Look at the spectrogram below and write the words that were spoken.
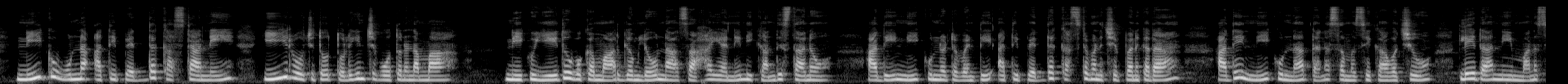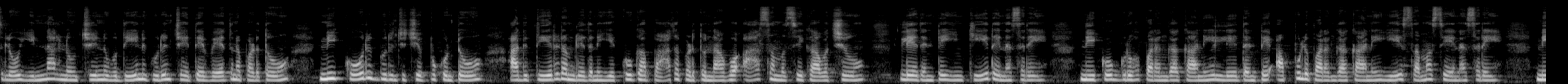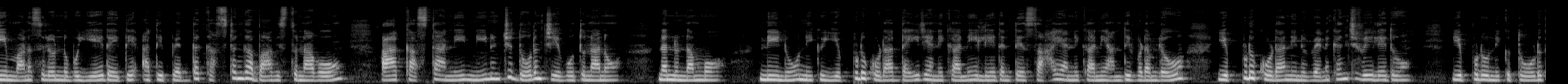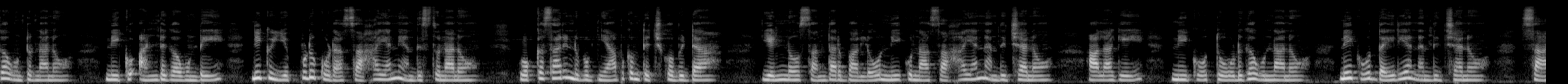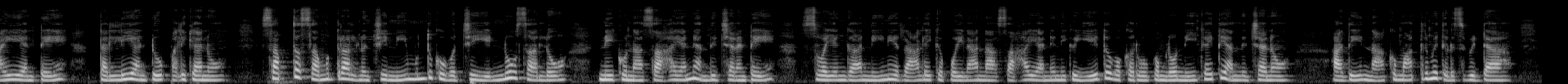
నీకు ఉన్న అతి పెద్ద కష్టాన్ని ఈ రోజుతో తొలగించబోతున్నానమ్మా. నీకు ఏదో ఒక మార్గంలో నా సహాయాన్ని నీకు అందిస్తాను అది నీకున్నటువంటి అతి పెద్ద కష్టమని చెప్పాను కదా. అదే నీకున్న ధన సమస్య కావచ్చు లేదా నీ మనసులో ఇన్నాళ్ళ నుంచి నువ్వు దేని గురించి అయితే వేదన పడుతూ నీ కోరిక గురించి చెప్పుకుంటూ అది తీరడం లేదని ఎక్కువగా బాధపడుతున్నావో ఆ సమస్య కావచ్చు. లేదంటే ఇంకేదైనా సరే నీకు గృహపరంగా కానీ లేదంటే అప్పుల పరంగా కానీ ఏ సమస్య అయినా సరే నీ మనసులో నువ్వు ఏదైతే అతి పెద్ద కష్టంగా భావిస్తున్నావో ఆ కష్టాన్ని నీ నుంచి దూరం చేయబోతున్నాను. నన్ను నమ్ము. నేను నీకు ఎప్పుడు కూడా ధైర్యాన్ని కానీ లేదంటే సహాయాన్ని కానీ అందివ్వడంలో ఎప్పుడు కూడా నేను వెనకంచి వేయలేదు. ఎప్పుడు నీకు తోడుగా ఉంటున్నాను. నీకు అండగా ఉండి నీకు ఎప్పుడు కూడా సహాయాన్ని అందిస్తున్నాను. ఒక్కసారి నువ్వు జ్ఞాపకం తెచ్చుకో బిడ్డా. ఎన్నో సందర్భాల్లో నీకు నా సహాయాన్ని అందించాను. అలాగే నీకు తోడుగా ఉన్నాను. నీకు ధైర్యాన్ని అందించాను. సాయి అంటే తల్లి అంటూ పలికాను. సప్త సముద్రాల నుంచి నీ ముందుకు వచ్చి ఎన్నోసార్లు నీకు నా సహాయాన్ని అందించారంటే స్వయంగా నేనే రాలేకపోయినా నా సహాయాన్ని నీకు ఏదో ఒక రూపంలో నీకైతే అందించాను. అది నాకు మాత్రమే తెలుసు బిడ్డ.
